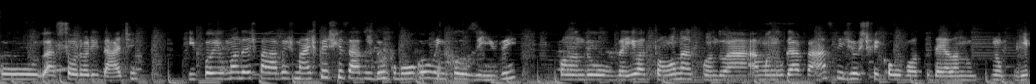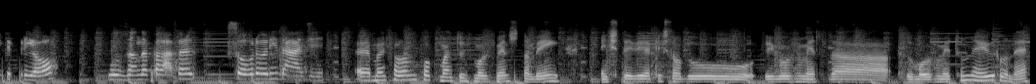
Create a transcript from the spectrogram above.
o, a sororidade. E foi uma das palavras mais pesquisadas do Google, inclusive, quando veio à tona, quando a, a Manu Gavassi justificou o voto dela no, no Felipe Prior, usando a palavra sororidade. É, mas falando um pouco mais dos movimentos também, a gente teve a questão do, do envolvimento da, do movimento negro, né?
